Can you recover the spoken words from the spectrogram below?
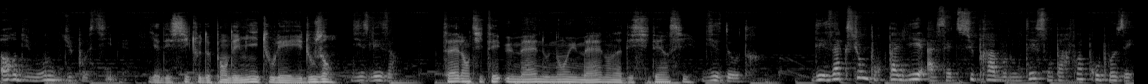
hors du monde du possible. Il y a des cycles de pandémie tous les 12 ans. Disent les uns. Telle entité humaine ou non humaine en a décidé ainsi. Disent d'autres. Des actions pour pallier à cette supra-volonté sont parfois proposées,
